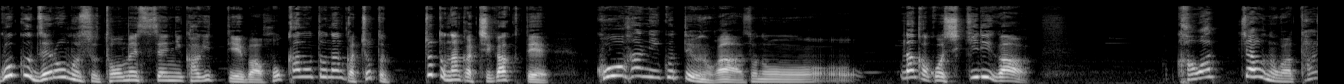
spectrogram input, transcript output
極ゼロムス討滅戦に限って言えば、他のとなんかちょっと、ちょっとなんか違くて、後半に行くっていうのが、その、なんかこう仕切りが変わっちゃうのが確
